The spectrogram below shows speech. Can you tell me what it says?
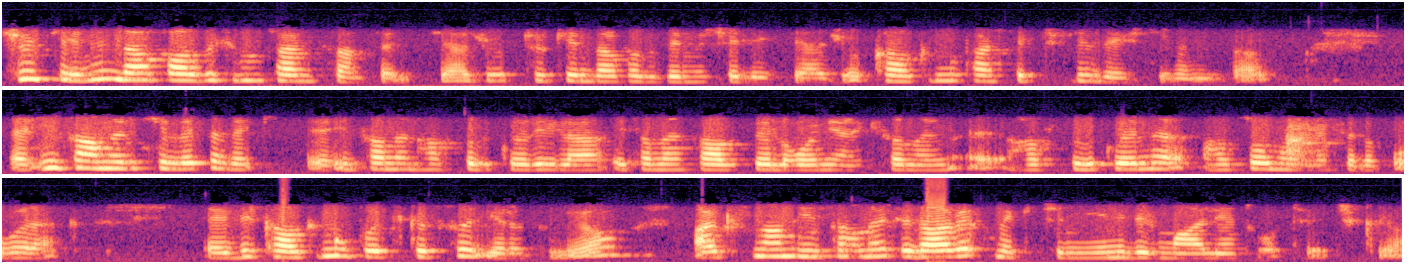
Türkiye'nin daha fazla kömür termik santral ihtiyacı yok. Türkiye'nin daha fazla demir çeliğe ihtiyacı yok. Kalkınma perspektifini değiştirmemiz lazım. Yani insanları kirleterek, e, insanların hastalıklarıyla, insanların sağlıklarıyla oynayarak, insanların e, hastalıklarını hasta olmalarına sebep olarak e, bir kalkınma politikası yaratılıyor. Arkasından insanları tedavi etmek için yeni bir maliyet ortaya çıkıyor.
